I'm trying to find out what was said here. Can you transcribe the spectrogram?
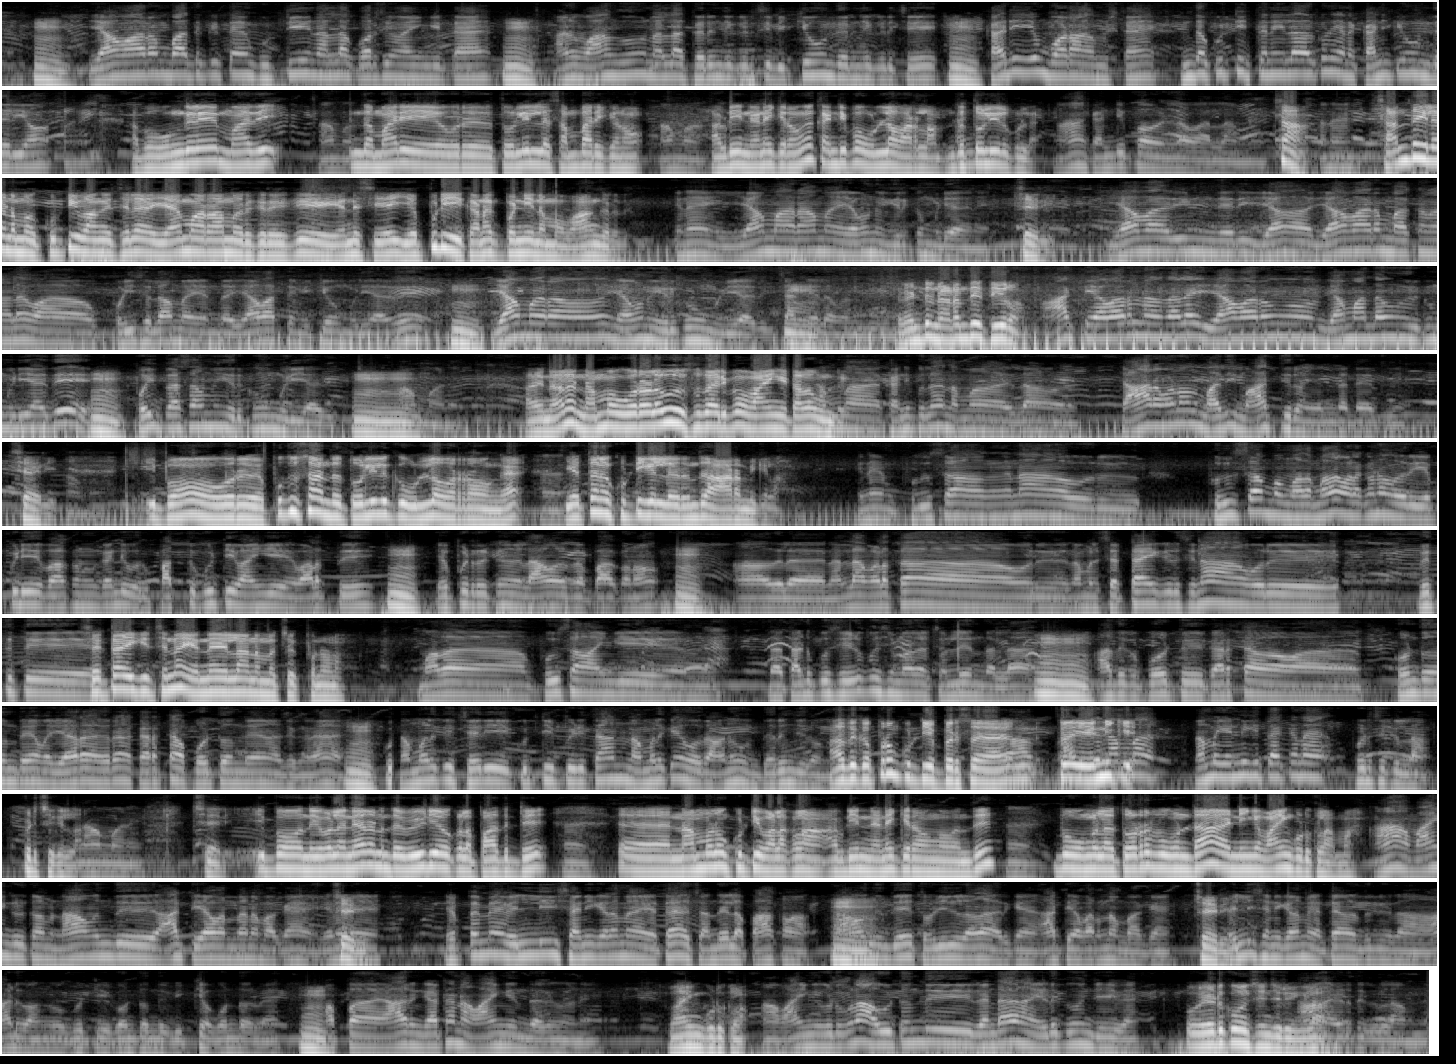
வியாபாரம் பார்த்துக்கிட்டேன் குட்டியும் நல்லா குறைச்சி வாங்கிக்கிட்டேன். அது வாங்கவும் நல்லா தெரிஞ்சுக்கிடுச்சு விற்கவும் தெரிஞ்சுக்கிடுச்சு. கறியும் போட ஆரம்பிச்சிட்டேன். இந்த குட்டி இத்தனையில இருக்குன்னு எனக்கு கணிக்கவும் தெரியும். அப்போ உங்களே மாதிரி இந்த மாதிரி ஒரு தொழிலில் சம்பாதிக்கணும் அப்படின்னு நினைக்கிறவங்க கண்டிப்பா உள்ள வரலாம் இந்த தொழிலுக்குள்ள. கண்டிப்பா உள்ள வரலாம். சந்தையில் நம்ம குட்டி வாங்கச்சில ஏமாறாம இருக்கிறதுக்கு என்ன செய்ய எப்படி கணக்கு பண்ணி நம்ம வாங்குறது? ஏன்னா ஏமாறாம எவனும் இருக்க முடியாதுண்ணே. சரி. வியாபாரியும் சரி வியா- வியாபாரம் பார்க்கறனால வா- பொய் சொல்லாம எந்த வியாபாரத்தை விற்கவும் முடியாது. வியாபாரம் எவனும் இருக்கவும் முடியாது. சந்தையில வந்து. ரெண்டும் நடந்தே தீரும். ஆட்டு வியாபாரம் இருந்தால வியாபாரம் ஏமாந்தாவும் இருக்க முடியாது. பொய் பேசாம இருக்கவும் முடியாது. ஆமாண்ணே. அதனால நம்ம ஓரளவு சுதாரிப்பா உண்டு. நம்ம கணிப்புல நம்ம இதான் யாரை வேணாலும் மதி மாத்திரும் எந்த டயத்துலயும். சரி. இப்போ ஒரு புதுசா இந்த தொழிலுக்கு உள்ள வர்றவங்க. எத்தனை குட்டிகள்ல இருந்து ஆரம்பிக்கலாம்? ஏன்னா புதுசா வாங்கினா ஒரு புதுசா இப்போ மொத மொதல் வளர்க்கணும். ஒரு எப்படி பார்க்கணுங்காண்டி ஒரு பத்து குட்டி வாங்கி வளர்த்து எப்படி இருக்குன்னு லாபத்தை பார்க்கணும். ம். அதுல நல்லா வளர்த்தா ஒரு நம்மளுக்கு செட் ஆகிக்கிடுச்சுன்னா ஒரு வித்துட்டு செட் ஆகிக்கிச்சுன்னா என்ன எல்லாம் நம்ம செக் பண்ணணும். மொத புதுசா வாங்கி இந்த தடுப்பூசி இடுப்பூசி மொதல் சொல்லியிருந்தல அதுக்கு போட்டு கரெக்டா கொண்டு வந்தேன் இற இற கரெக்டா போட்டு வந்தேன்னு வச்சுக்கோங்களேன். ம். நம்மளுக்கு சரி குட்டி பிடித்தான் நம்மளுக்கே ஒரு அணுவும் தெரிஞ்சிடும். அதுக்கப்புறம் குட்டியை பெருசா எண்ணிக்கை நம்ம- எண்ணிக்கை தக்கன பிடிச்சிக்கலாம். பிடிச்சிக்கலாம். ஆமாண்ணே. சரி இப்போ இந்த இவ்வளோ நேரம் இந்த வீடியோக்களை பார்த்துட்டு நம்மளும் குட்டி வளர்க்கலாம் அப்படின்னு நினைக்கிறவங்க வந்து. இப்போ உங்களை தொடர்பு கொண்டா நீங்கள் வாங்கி கொடுக்கலாமா? ஆ வாங்கி கொடுக்காம நான் வந்து ஆட்டு வியாபாரம் தானே பார்க்கேன். சரி. ஏன்னா எப்பவுமே வெள்ளி சனிக்கிழமை எட்டாவது சந்தையில பார்க்கலாம். நான் வந்து இதே தொழில தான் இருக்கேன். ஆட்டு வியாபாரம் தான் பார்க்கேன். சரி. வெள்ளி சனிக்கிழமை எட்டாவதுக்கு நான் ஆடு வாங்க குட்டியை கொண்டு வந்து விற்க கொண்டு வருவேன். அப்ப யாரும் கேட்டா நான் வாங்கி தருவேன் வாங்கி கொடுக்கலாம். வாங்கி கொடுக்கலாம் அவட்டு வந்து ரெண்டாவது நான் எடுக்கவும் செய்வேன். ஓ எடுக்கவும் செஞ்சிருவீங்களா? எடுத்துக்கலாம்.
